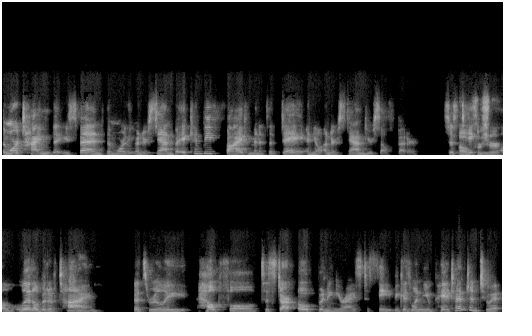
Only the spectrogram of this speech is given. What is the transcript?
the more time that you spend the more that you understand but it can be five minutes a day and you'll understand yourself better it's just oh, taking sure. a little bit of time yeah. that's really helpful to start opening your eyes to see. Because when you pay attention to it,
